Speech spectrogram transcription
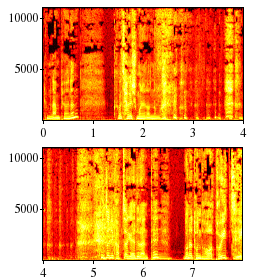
그럼 남편은 그걸 자기 주머니에 넣는 거예요. 그랬더니 갑자기 애들한테 음. 너네 돈 더 더 있지.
